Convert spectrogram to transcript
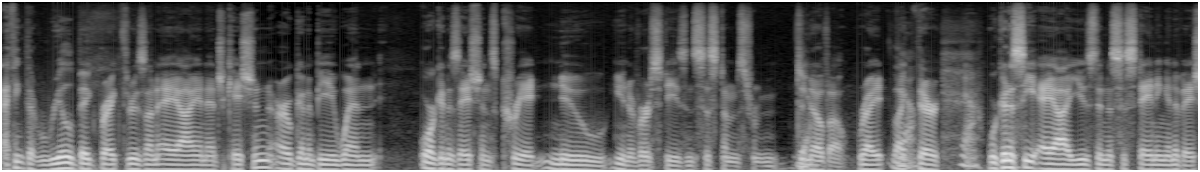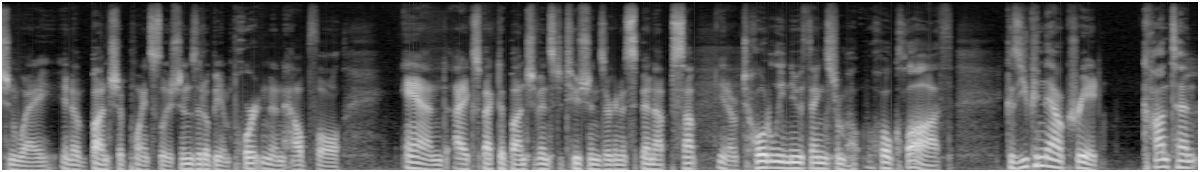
I think the real big breakthroughs on AI in education are going to be when organizations create new universities and systems from de Yeah. novo, right? Like Yeah. they're, Yeah. we're going to see AI used in a sustaining innovation way in a bunch of point solutions. It'll be important and helpful. And I expect a bunch of institutions are going to spin up some, you know, totally new things from whole cloth because you can now create content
